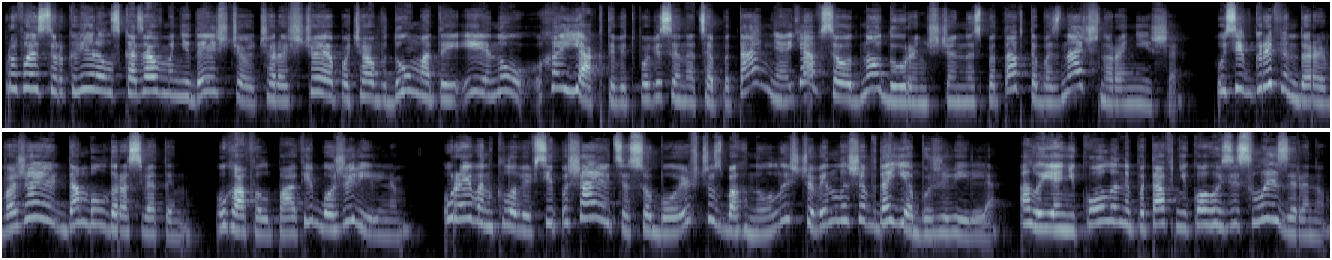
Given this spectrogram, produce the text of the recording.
Професор Квірл сказав мені дещо, через що я почав думати, і ну, хай як ти відповіси на це питання, я все одно дурень, що не спитав тебе значно раніше. Усі в Грифіндорі вважають Дамблдора святим, у Гафелпафі божевільним. У Рейвенклові всі пишаються собою, що збагнули, що він лише вдає божевілля. Але я ніколи не питав нікого зі Слизерину.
